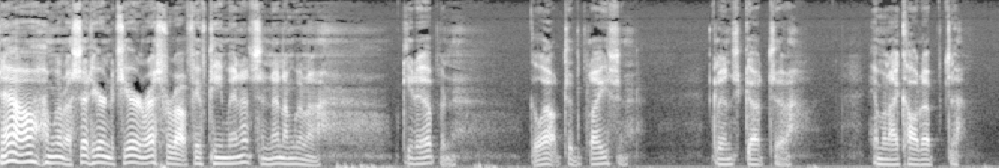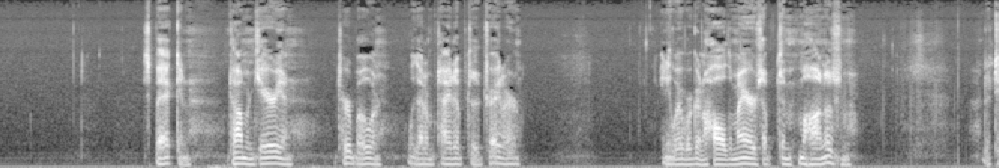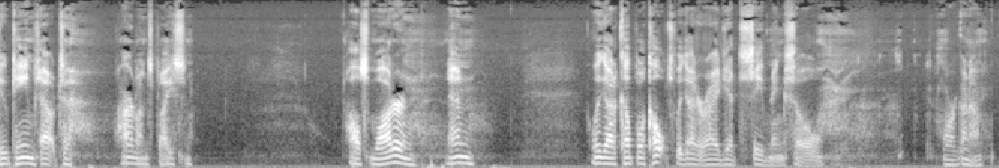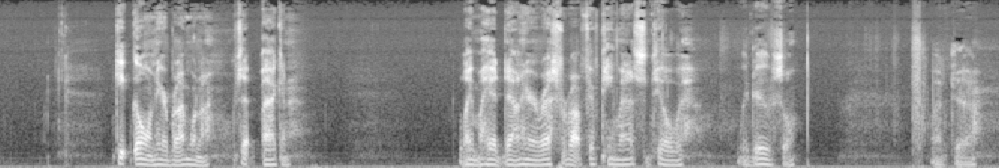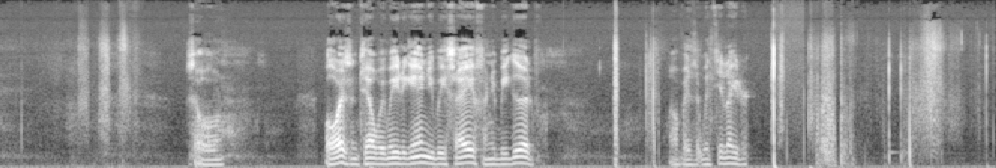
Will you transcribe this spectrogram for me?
now i'm going to sit here in the chair and rest for about 15 minutes and then i'm going to get up and go out to the place, and Glenn's got uh, him and I caught up to Speck and Tom and Jerry and Turbo, and we got them tied up to the trailer. Anyway, we're going to haul the mares up to Mahana's and the two teams out to Harlan's place and haul some water, and then we got a couple of colts we got to ride yet this evening, so we're gonna keep going here. But I'm gonna sit back and lay my head down here and rest for about 15 minutes until we, we do. So, but, uh, so, boys, until we meet again, you be safe and you be good. I'll visit with you later.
